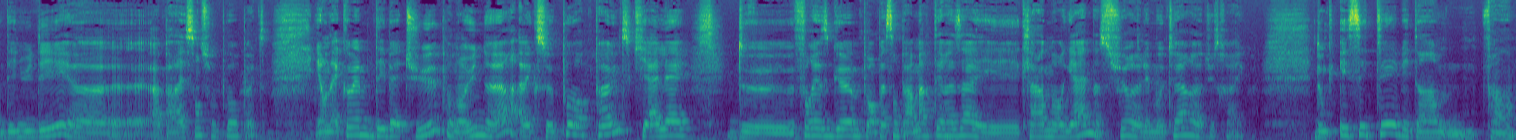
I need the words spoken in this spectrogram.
dénudée apparaissant sur le PowerPoint. Et on a quand même débattu pendant une heure avec ce PowerPoint qui allait de Forrest Gump en passant par Marthe Teresa et Clara Morgan sur les moteurs du travail. Donc, et c'était, mais d'un. Enfin,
